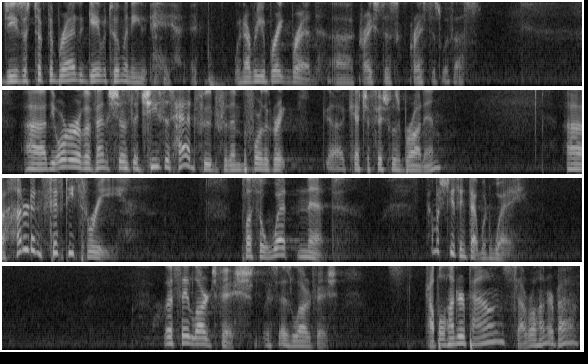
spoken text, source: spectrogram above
Jesus took the bread gave it to him, and he, whenever you break bread, uh, Christ, is, Christ is with us. Uh, the order of events shows that Jesus had food for them before the great uh, catch of fish was brought in. 153 uh, plus a wet net, how much do you think that would weigh? Let's say large fish. It says large fish. A couple hundred pounds, several hundred pounds.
